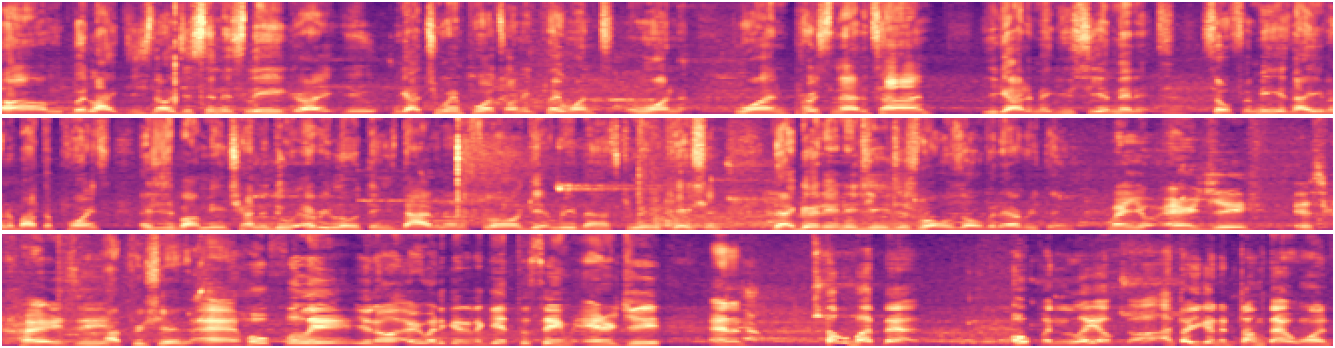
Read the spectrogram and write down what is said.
Um, but like you know, just in this league, right? You, you got two imports, only play one, one, one person at a time. You got to make use of your minutes. So for me, it's not even about the points. It's just about me trying to do every little thing, diving on the floor, getting rebounds, communication. That good energy just rolls over to everything. Man, your energy is crazy. I appreciate it. And hopefully, you know, everybody gonna get the same energy. And talk about that open layup, dog. I thought you were gonna dunk that one.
